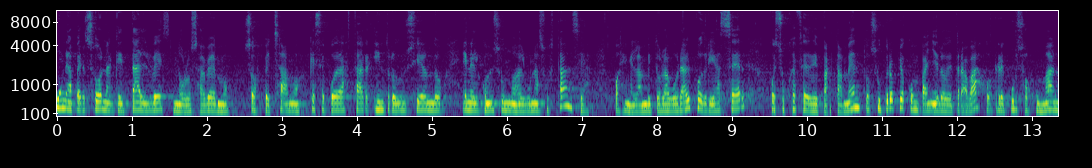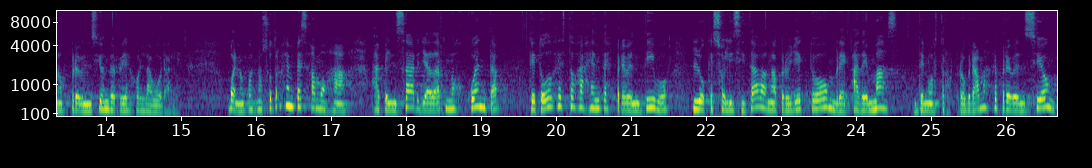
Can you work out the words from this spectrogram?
una persona que tal vez, no lo sabemos, sospechamos que se pueda estar introduciendo en el consumo de alguna sustancia, pues en el ámbito laboral podría ser pues su jefe de departamento, su propio compañero de trabajo, recursos humanos, prevención de riesgos laborales. Bueno, pues nosotros empezamos a, a pensar y a darnos cuenta que todos estos agentes preventivos lo que solicitaban a Proyecto Hombre, además de nuestros programas de prevención,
